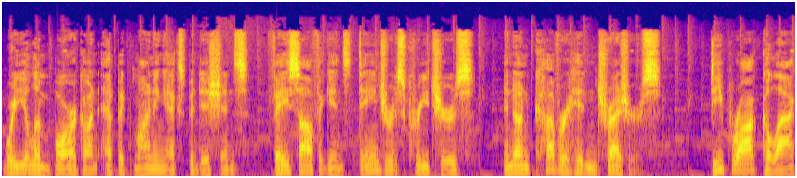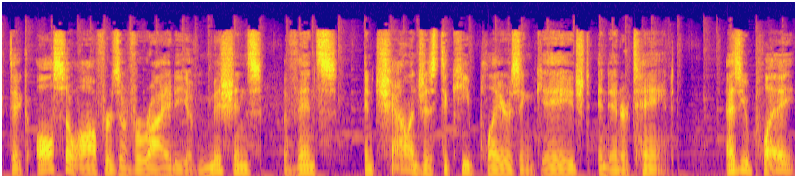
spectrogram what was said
where you'll embark on epic mining expeditions, face off against dangerous creatures, and uncover hidden treasures. Deep Rock Galactic also offers a variety of missions, events, and challenges to keep players engaged and entertained. As you play,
